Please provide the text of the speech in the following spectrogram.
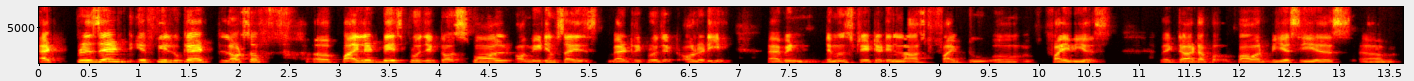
at present, if we look at lots of uh, pilot-based project or small or medium-sized battery project already have been demonstrated in last five to uh, five years, like Tata Power BSES, um,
